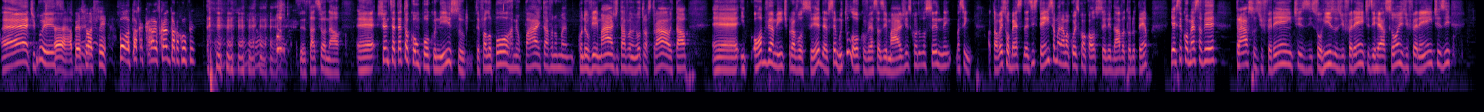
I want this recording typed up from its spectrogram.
É, tipo isso. É, a pessoa assim, pô, toca, caralho, os caras não tocam com. Sensacional. É, Xande, você até tocou um pouco nisso. Você falou, porra, meu pai tava numa. Quando eu vi a imagem, tava em outro astral e tal. É, e obviamente para você deve ser muito louco ver essas imagens quando você nem. Assim, talvez soubesse da existência, mas não é uma coisa com a qual você lidava todo o tempo. E aí você começa a ver traços diferentes, e sorrisos diferentes, e reações diferentes, e,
